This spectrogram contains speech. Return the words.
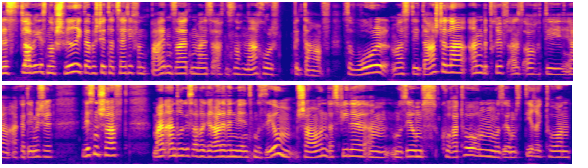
Das, glaube ich, ist noch schwierig. Da besteht tatsächlich von beiden Seiten meines Erachtens noch Nachholbedarf. Sowohl was die Darsteller anbetrifft, als auch die ja, akademische Wissenschaft. Mein Eindruck ist aber gerade, wenn wir ins Museum schauen, dass viele ähm, Museumskuratoren, Museumsdirektoren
